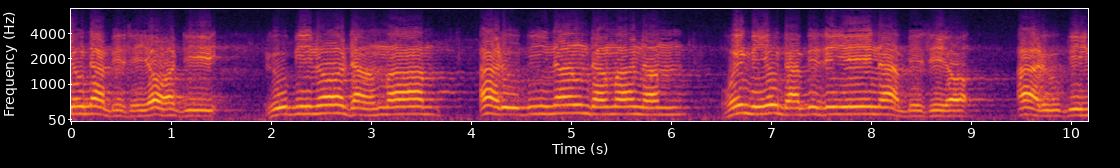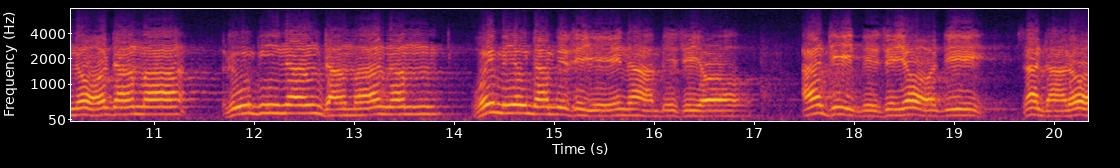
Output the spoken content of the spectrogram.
ယုတ်တပစ္စယောတိရူပိနောဓမ္မာအရူပိနံဓမ္မာနံ ဝိမယုတ်တပစ္စယေနပစ္စယောအရူပိနောဓမ္မာရူပိနံဓမ္မာနံဝိမယုတ်တပစ္စယေနပစ္စယောအဋ္ဌိပစ္စယောတိသတ္တရော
